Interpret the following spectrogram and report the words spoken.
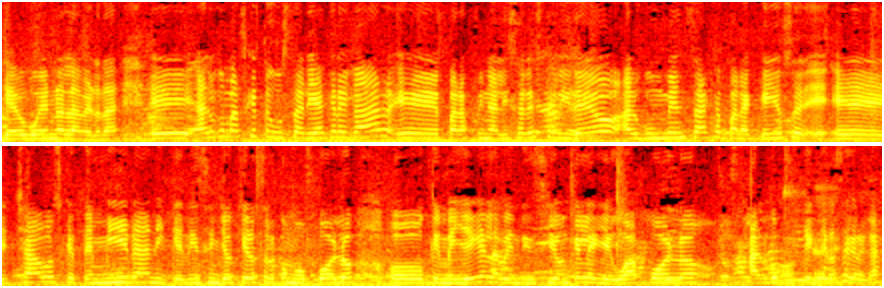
Qué bueno, la verdad. Eh, ¿Algo más que te gustaría agregar eh, para finalizar este video? ¿Algún mensaje para aquellos eh, chavos que te miran y que dicen yo quiero ser como Polo o que me llegue la bendición que le llegó a Polo? ¿Algo que quieras agregar?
